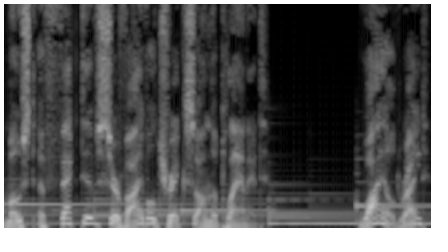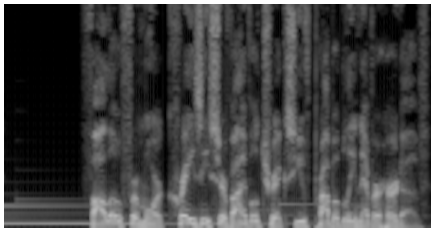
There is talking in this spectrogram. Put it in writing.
most effective survival tricks on the planet. Wild, right? Follow for more crazy survival tricks you've probably never heard of.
